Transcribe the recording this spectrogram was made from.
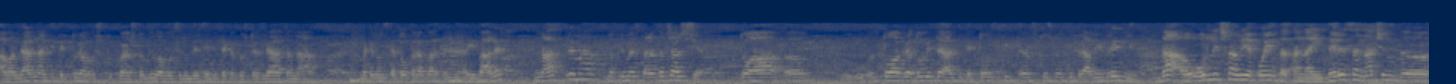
авангардна архитектура што, која што била во 70-тите како што е зградата на Македонската опера и балет наспрема на пример старата чаршија. Тоа тоа градовите архитектонски всушност ги прави вредни. Да, одлична ви е поентата. На интересен начин да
